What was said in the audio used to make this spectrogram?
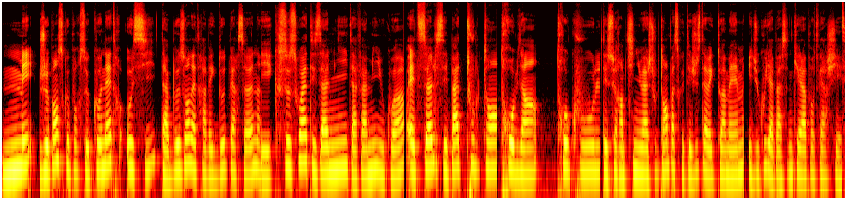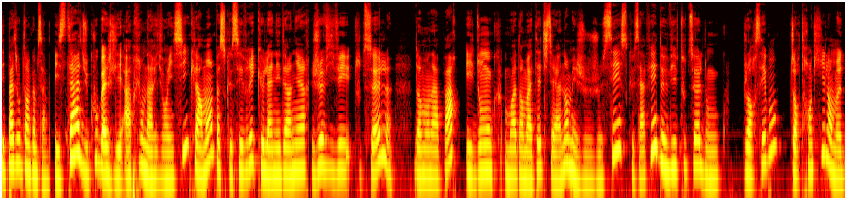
Mais je pense que pour se connaître aussi, t'as besoin d'être avec d'autres personnes et que ce soit tes amis, ta famille ou quoi, être seul, c'est pas tout le temps trop bien trop cool, t'es sur un petit nuage tout le temps parce que t'es juste avec toi-même et du coup il y a personne qui est là pour te faire chier. C'est pas tout le temps comme ça. Et ça, du coup, bah, je l'ai appris en arrivant ici, clairement, parce que c'est vrai que l'année dernière, je vivais toute seule dans mon appart et donc moi dans ma tête j'étais là non mais je, sais ce que ça fait de vivre toute seule donc genre c'est bon, genre tranquille en mode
